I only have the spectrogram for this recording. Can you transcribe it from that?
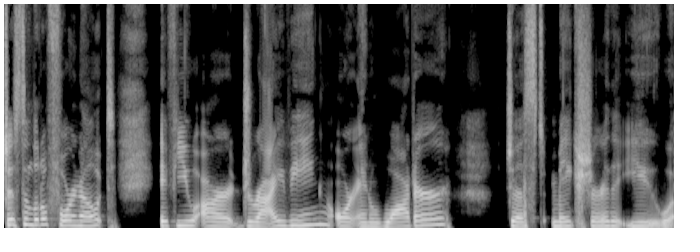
just a little forenote if you are driving or in water, just make sure that you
